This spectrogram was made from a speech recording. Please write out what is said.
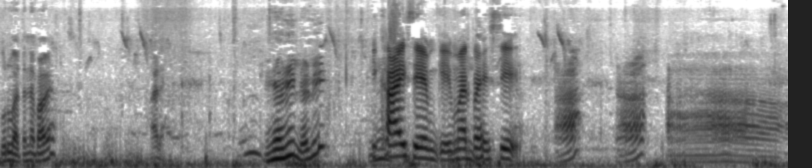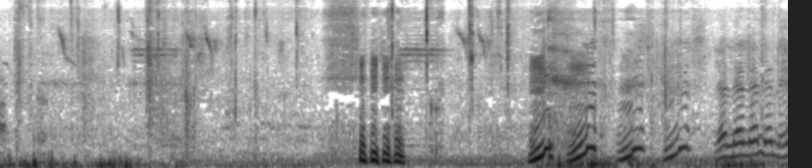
પૂર્વા તને ભાવે? અરે નવી એ ખાય છે એમ કે મારા ભાઈ છે. હા? આ હમ હમ હમ હમ લે લે લે લે લે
